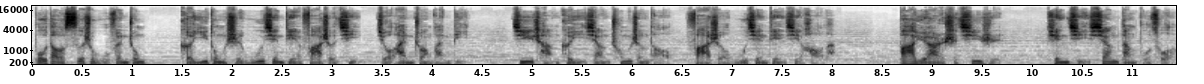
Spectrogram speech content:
不到四十五分钟，可移动式无线电发射器就安装完毕，机场可以向冲绳岛发射无线电信号了。”八月二十七日，天气相当不错，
